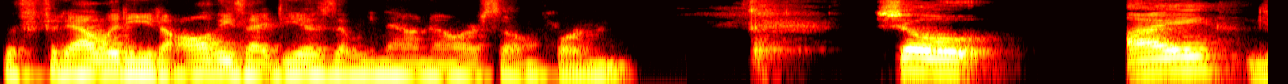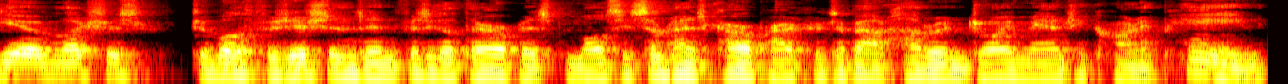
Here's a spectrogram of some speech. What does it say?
with fidelity to all these ideas that we now know are so important? So, I give lectures to both physicians and physical therapists, mostly sometimes chiropractors, about how to enjoy managing chronic pain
